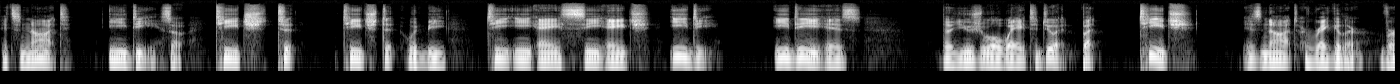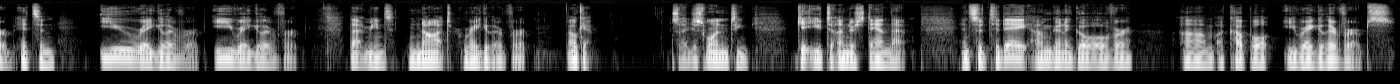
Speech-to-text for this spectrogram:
it's not ed. So teach to teach would be T E A C H E D. ED is the usual way to do it, but teach is not a regular verb. It's an irregular verb. Irregular verb. That means not regular verb. Okay. So I just wanted to get you to understand that. And so today I'm going to go over um, a couple irregular verbs.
